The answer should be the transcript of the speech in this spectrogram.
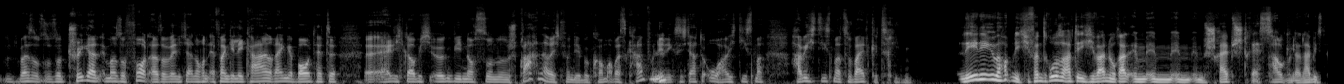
weißt du, so, so triggern immer sofort. Also wenn ich da noch einen Evangelikalen reingebaut hätte, äh, hätte ich, glaube ich, irgendwie noch so eine Sprachnachricht von dir bekommen. Aber es kam von mhm. dir nichts. Ich dachte, oh, habe ich diesmal, habe ich diesmal zu weit getrieben. Nee, nee, überhaupt nicht. Ich fand es großartig. Ich war nur gerade im, im, im, im, Schreibstress. Ah, okay. Und dann habe ich es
